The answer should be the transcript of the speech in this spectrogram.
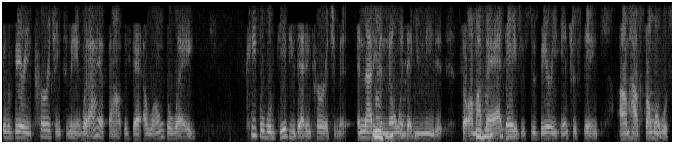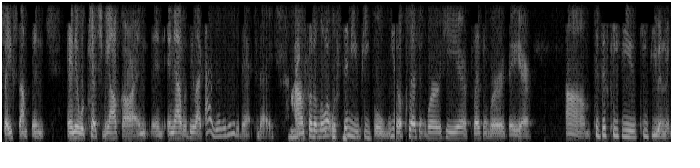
it was very encouraging to me. And what I have found is that along the way, people will give you that encouragement and not even mm-hmm. knowing that you need it. So on my mm-hmm. bad days, it's just very interesting um, how someone will say something and it will catch me off guard and, and, and I would be like, I really needed that today. Right. Um, so the Lord will send you people, you know, a pleasant word here, a pleasant word there um, to just keep you keep you in the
